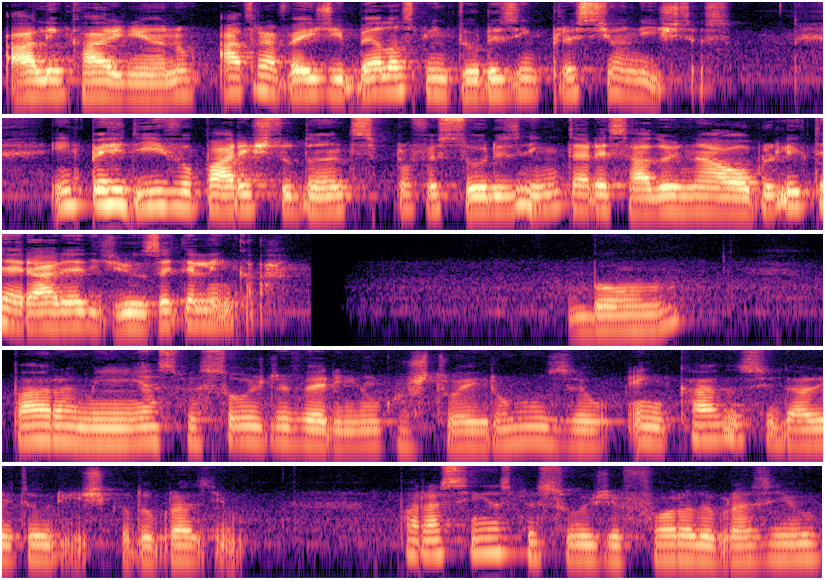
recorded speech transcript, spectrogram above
alencariano através de belas pinturas impressionistas. Imperdível para estudantes, professores e interessados na obra literária de José de Alencar. Bom, para mim, as pessoas deveriam construir um museu em cada cidade turística do Brasil, para assim as pessoas de fora do Brasil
